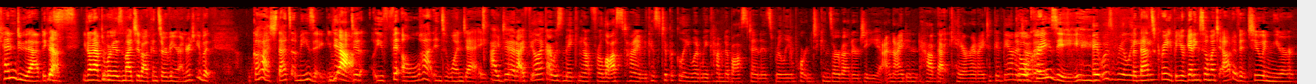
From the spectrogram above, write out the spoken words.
can do that because yes. you don't have to worry as much about conserving your energy, but gosh, that's amazing. You yeah. did you fit a lot into one day. I did. I feel like I was making up for lost time because typically when we come to Boston, it's really important to conserve energy and I didn't have that care and I took advantage oh, of it. oh, of crazy. it. It was really But that's great, but you're getting so much out of it too and you're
